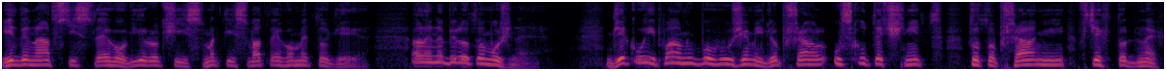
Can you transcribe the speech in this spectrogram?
jedenáctistého výročí smrti svatého Metoděje, ale nebylo to možné. Děkuji Pánu Bohu, že mi dopřál uskutečnit toto přání v těchto dnech.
